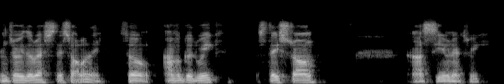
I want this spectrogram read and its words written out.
enjoy the rest of this holiday. So have a good week. Stay strong. I'll see you next week.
